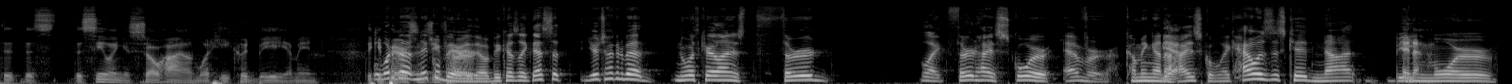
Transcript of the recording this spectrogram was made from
the, this the ceiling is so high on what he could be. I mean, the Well, what about Nickelberry though? Because like that's the you're talking about North Carolina's third, like third highest scorer ever coming out of high school. Like, how is this kid not being I- more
